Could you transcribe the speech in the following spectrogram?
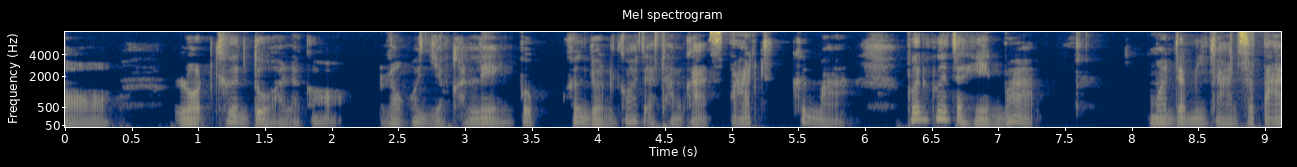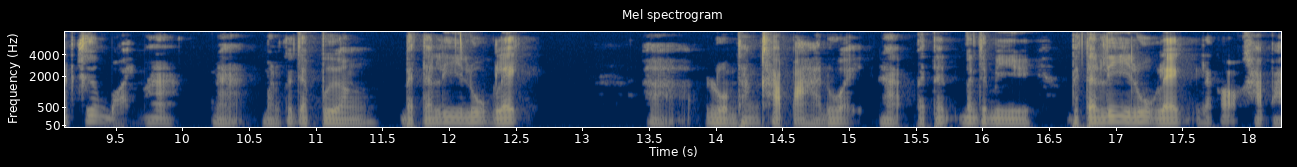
อรถเคลื่อนตัวแล้วก็เราก็เหยียบคันเร่งปุ๊บเครื่องยนต์ก็จะทำการสตาร์ทขึ้นมา เพื่อนๆจะเห็นว่ามันจะมีการสตาร์ทเครื่องบ่อยมากนะมันก็จะเปลืองแบตเตอรี่ลูกเล็ก รวมทั้งคาปาด้วยนะฮะมันจะมีแบตเตอรี่ลูกเล็ก แล้วก็คาปา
